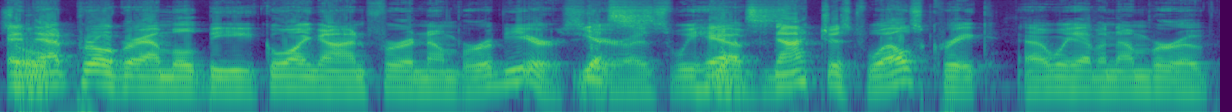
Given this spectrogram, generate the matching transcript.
So, and that program will be going on for a number of years yes, here as we have yes. not just Wells Creek, uh, we have a number of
